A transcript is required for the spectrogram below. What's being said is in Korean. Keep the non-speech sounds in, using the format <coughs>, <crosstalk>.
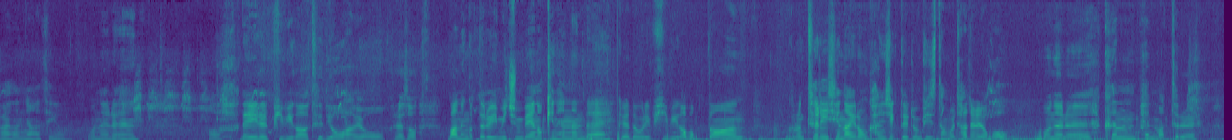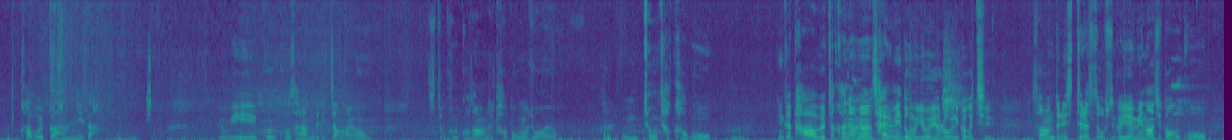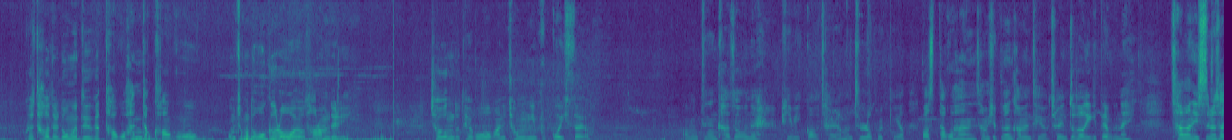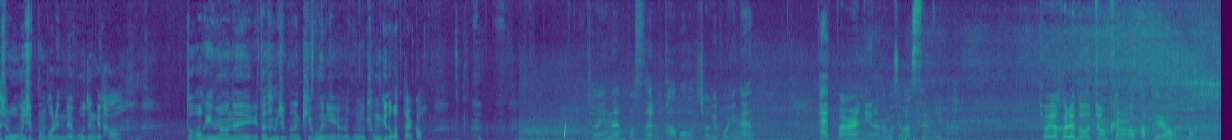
여러분 안녕하세요. 오늘은 아, 내일 비비가 드디어 와요. 그래서 많은 것들을 이미 준비해 놓긴 했는데 그래도 우리 비비가 먹던 그런 트릿이나 이런 간식들 좀 비슷한 걸 찾으려고 오늘은 큰 팬마트를 가볼까 합니다. 여기 골코 사람들 있잖아요. 진짜 골코 사람들 다 너무 좋아요. 엄청 착하고 그러니까 다 왜 착하냐면 삶이 너무 여유로우니까 그치? 사람들이 스트레스 없으니까 예민하지도 않고 그래서 다들 너무 느긋하고 한적하고 엄청 너그러워요 사람들이. 적응도 되고 많이 정이 붙고 있어요. 아무튼 가서 오늘 비비 거잘 한번 둘러볼게요. 버스 타고 한 30분 가면 돼요. 저희는 뚜벅이기 때문에 차만 있으면 사실 5분 10분 거리인데 모든 게 다 뚜벅이면은 일단 30분은 기본이에요. 뭔가 경기도 할까? <laughs> 저희는 버스를 타고 저기 보이는 펫버른이라는 곳에 왔습니다. 저희가 그래도 좀 큰 곳 같아요.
